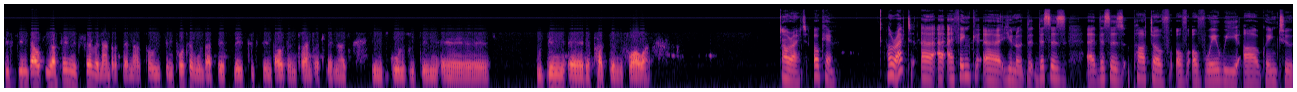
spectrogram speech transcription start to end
16,000. You are saying it's 700 learners, so it's impossible that they play 16,300 learners in schools within uh, within uh, the past 24 hours. All right. Okay. All right. Uh, I, I, think uh, you know th- this is uh, this is part of, of, of where we are going to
